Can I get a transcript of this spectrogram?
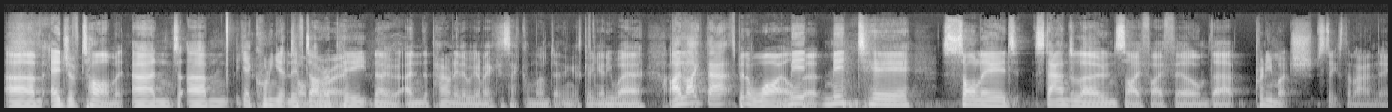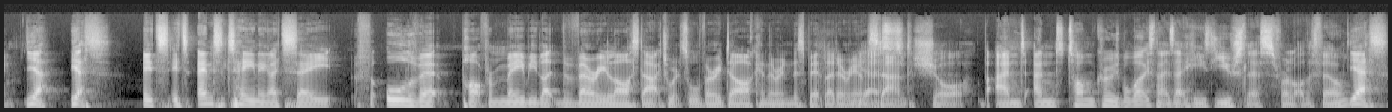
Um, Edge of Tom, and um, yeah, calling it Live Die Repeat. No, and apparently they were going to make a second one. Don't think it's going anywhere. I like that. It's been a while, Mid but- mid tier, solid, standalone sci-fi film that pretty much sticks the landing. Yeah. Yes. It's it's entertaining, I'd say, for all of it, apart from maybe like the very last act where it's all very dark and they're in this bit that I don't really Yes, understand. sure. And and Tom Cruise, what works in that is that he's useless for a lot of the film. Yes.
